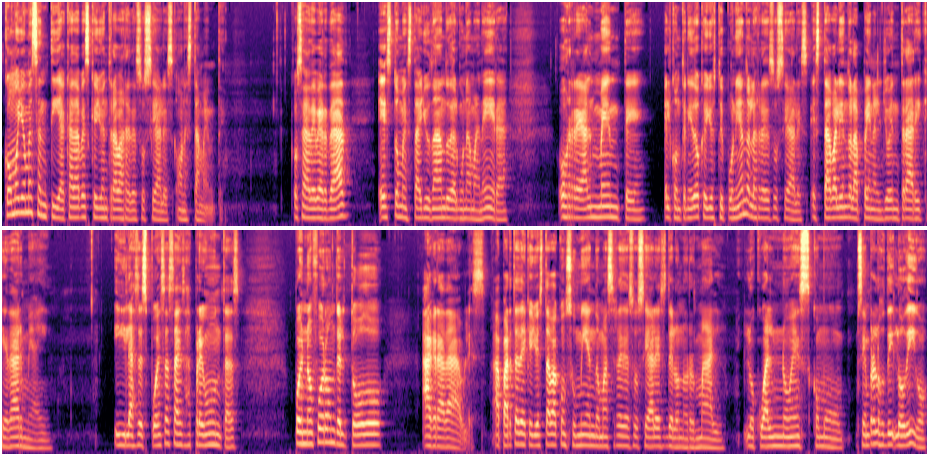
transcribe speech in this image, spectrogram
cómo yo me sentía cada vez que yo entraba a redes sociales, honestamente. O sea, de verdad, esto me está ayudando de alguna manera o realmente el contenido que yo estoy poniendo en las redes sociales está valiendo la pena el yo entrar y quedarme ahí. Y las respuestas a esas preguntas, pues no fueron del todo agradables. Aparte de que yo estaba consumiendo más redes sociales de lo normal, lo cual no es como, siempre lo, lo digo,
